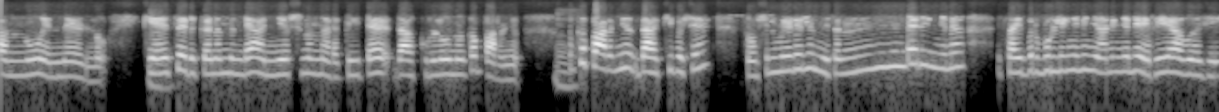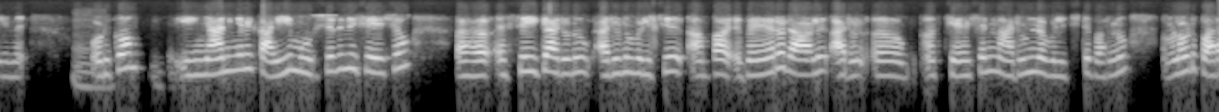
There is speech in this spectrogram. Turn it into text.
തന്നു എന്നേ ഉള്ളൂ. കേസ് എടുക്കണം എന്നുണ്ടെങ്കിൽ അന്വേഷണം നടത്തിയിട്ടേ ഇതാക്കുള്ളൂ എന്നൊക്കെ പറഞ്ഞു. ഒക്കെ പറഞ്ഞ് ഇതാക്കി. പക്ഷെ സോഷ്യൽ മീഡിയയിൽ നിരന്തരം ഇങ്ങനെ സൈബർ ബുള്ളിങ്ങിന് ഞാനിങ്ങനെ ഇരയാവുക ചെയ്യുന്നത്. ഒടുക്കം ഈ ഞാനിങ്ങനെ കൈ മുറിച്ചതിന് ശേഷം എസ് ഐക്ക് അരുണ് അരുണ് വിളിച്ച് അപ്പൊ വേറൊരാൾ അരുൺ സ്റ്റേഷൻ അരുണിനെ വിളിച്ചിട്ട് പറഞ്ഞു അവളോട് പറ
